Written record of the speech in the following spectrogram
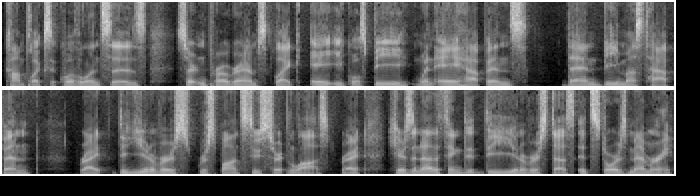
complex equivalences, certain programs like A equals B. When A happens, then B must happen right? The universe responds to certain laws, right? Here's another thing that the universe does it stores memory.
